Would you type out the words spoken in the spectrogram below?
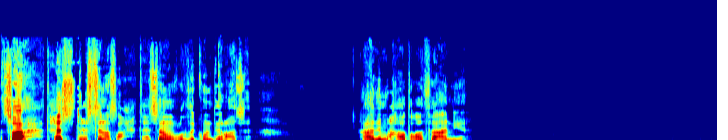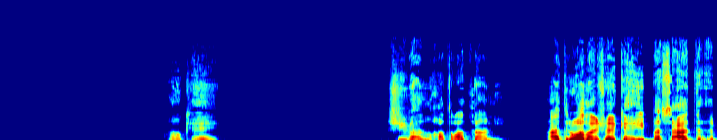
صح؟ تحس تحس إنه صح. تحس إنه المفروض يكون دراسة. هذه مخاطرة ثانية. أوكي. شي بعد مخاطرات ثانية؟ أدري الوضع شوي كئيب بس عاد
